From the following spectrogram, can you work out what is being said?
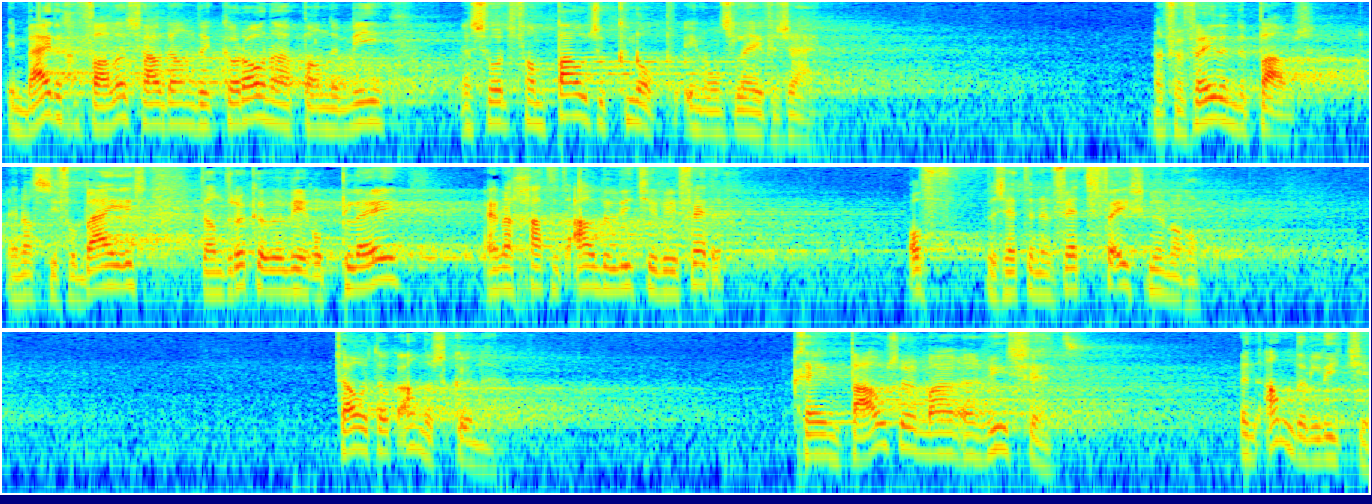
In beide gevallen zou dan de coronapandemie een soort van pauzeknop in ons leven zijn. Een vervelende pauze. En als die voorbij is, dan drukken we weer op play en dan gaat het oude liedje weer verder. Of we zetten een vet feestnummer op. Zou het ook anders kunnen? Geen pauze, maar een reset. Een ander liedje.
